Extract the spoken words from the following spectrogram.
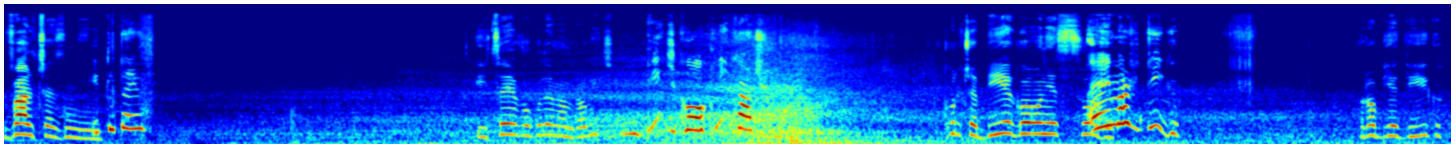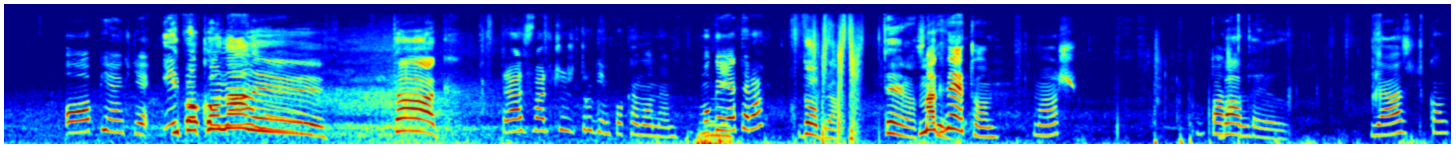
Walczę z nim. I tutaj I co ja w ogóle mam robić? bić go, klikać. Kurczę, biję go, on jest słaby. Ej, masz dig. Robię dig. O, pięknie. I, I pokonany! Tak! Teraz walczysz z drugim Pokemonem. Mogę ja teraz? Dobra, teraz. Magneton. Masz. Battle. Battle. Ja skąd...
